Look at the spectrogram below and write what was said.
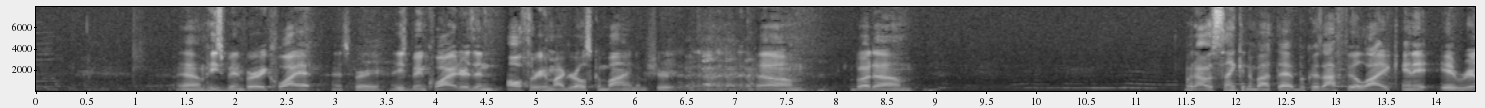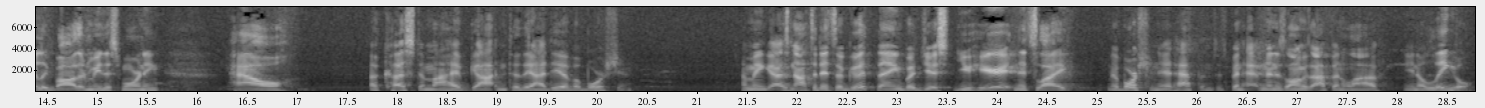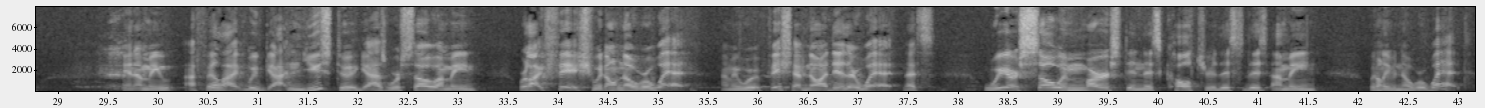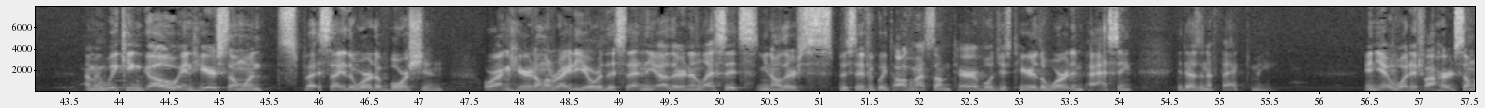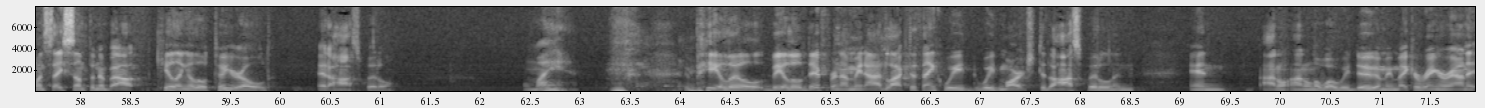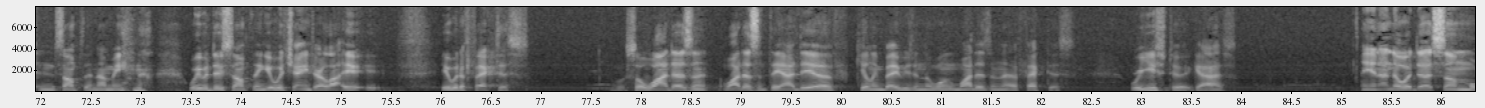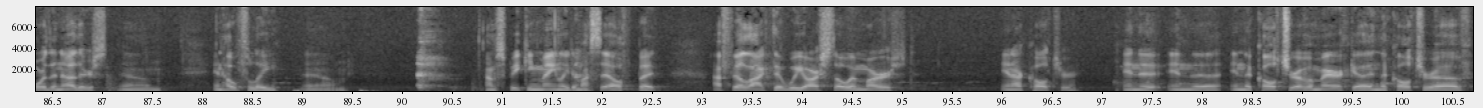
um, he's been very quiet. That's very. He's been quieter than all three of my girls combined. I'm sure. Um, but um, but I was thinking about that because I feel like, and it, it really bothered me this morning, how accustomed I have gotten to the idea of abortion. I mean, guys, not that it's a good thing, but just you hear it and it's like abortion. It happens. It's been happening as long as I've been alive. You know, legal. And I mean, I feel like we've gotten used to it, guys. We're so, I mean, we're like fish. We don't know we're wet. I mean, fish have no idea they're wet. That's we are so immersed in this culture. This, this. I mean, we don't even know we're wet. I mean, we can go and hear someone sp- say the word abortion, or I can hear it on the radio, or this, that, and the other. And unless it's, you know, they're specifically talking about something terrible, just hear the word in passing, it doesn't affect me. And yet, what if I heard someone say something about killing a little two year old at a hospital? Well, man, be a little be a little different. I mean, I'd like to think we'd we'd march to the hospital and and I don't I don't know what we'd do. I mean, make a ring around it and something. I mean, we would do something. It would change our life. It, it, it would affect us. So why doesn't why doesn't the idea of killing babies in the womb why doesn't that affect us? We're used to it, guys and I know it does some more than others. Um, and hopefully, um, I'm speaking mainly to myself, but I feel like that we are so immersed in our culture, in the in the in the culture of America, in the culture of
